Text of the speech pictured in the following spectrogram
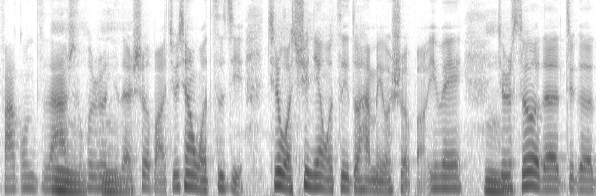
发工资啊，嗯或者说你的社保。就像我自己，其实我去年我自己都还没有社保，因为就是所有的这个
